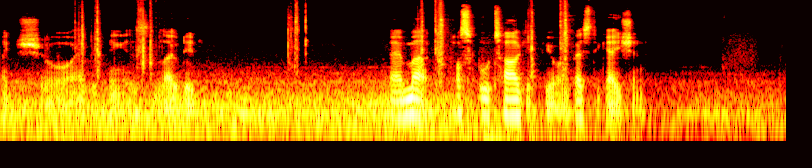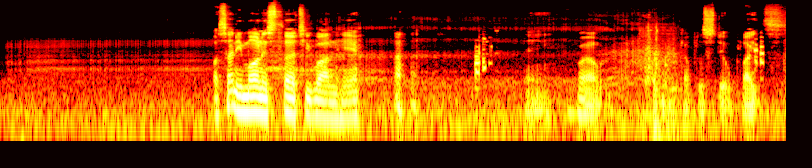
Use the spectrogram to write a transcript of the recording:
Make sure everything is loaded. Uh, mark possible target for your investigation. Well, it's only minus 31 here. okay, well, a couple of steel plates.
